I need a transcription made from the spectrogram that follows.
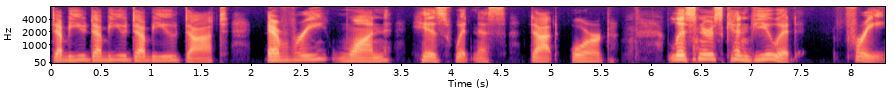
www.everyonehiswitness.org. Listeners can view it free.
